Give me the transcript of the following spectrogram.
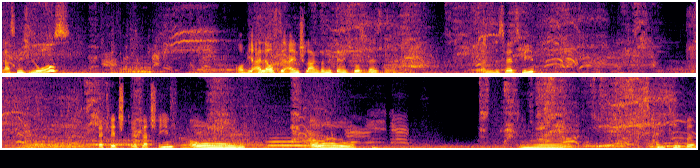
Lass mich los. Oh, wie alle auf den einschlagen, damit der mich loslässt. Ähm, das wäre jetzt lieb. Wer klatscht, wer klatscht ihn? Oh. Oh. Ein Kufe.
